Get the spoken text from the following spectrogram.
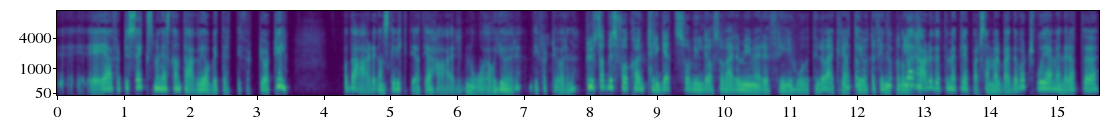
jeg er 46, men jeg skal antagelig jobbe i 30-40 år til. Og da er det ganske viktig at jeg har noe å gjøre de 40 årene. Pluss at hvis folk har en trygghet, så vil de også være mye mer fri i hodet til å være kreative og til å finne på Og der har du dette med trepartssamarbeidet vårt, hvor jeg mener at uh,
